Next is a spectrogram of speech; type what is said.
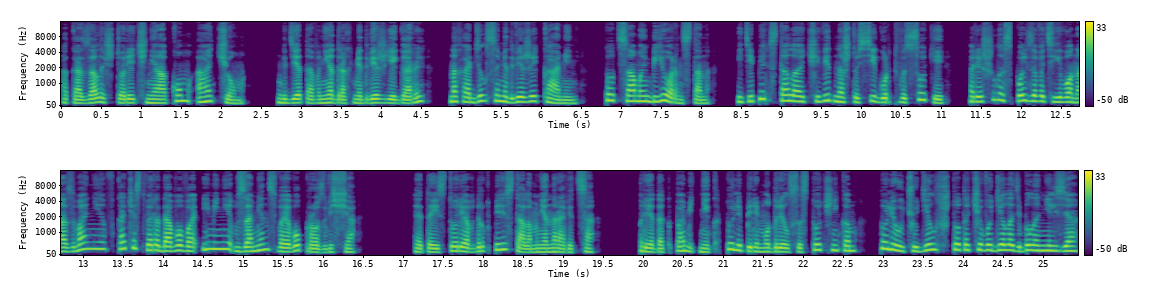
Оказалось, что речь не о ком, а о чем. Где-то в недрах Медвежьей горы находился Медвежий камень, тот самый Бьорнстон, и теперь стало очевидно, что Сигурд Высокий решил использовать его название в качестве родового имени взамен своего прозвища. Эта история вдруг перестала мне нравиться. Предок-памятник то ли перемудрил с источником, то ли учудил что-то, чего делать было нельзя,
